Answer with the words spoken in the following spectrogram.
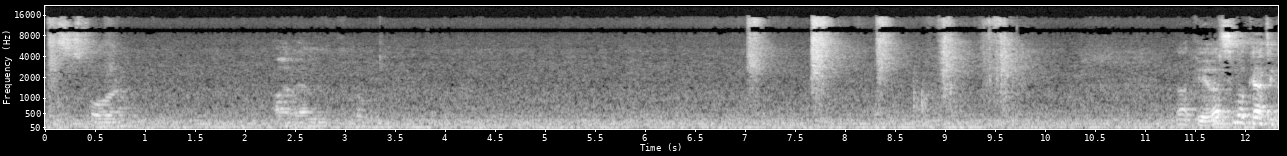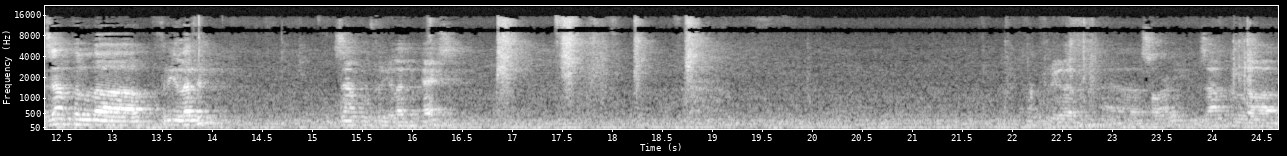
This is for RL Okay, let's look at example uh, 311. Example 311, guys. Not 311, uh, sorry. Example uh,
